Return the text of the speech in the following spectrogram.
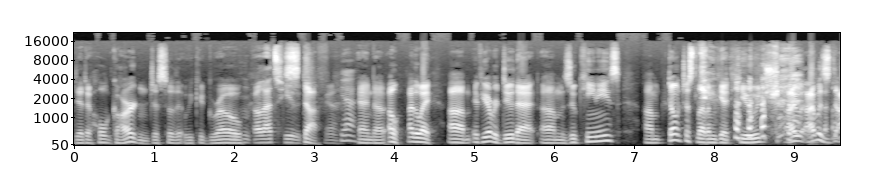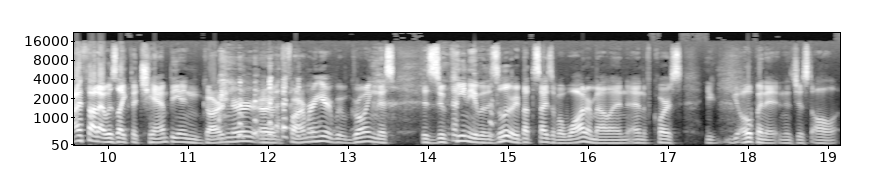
did a whole garden just so that we could grow Oh, that's huge. stuff. Yeah. Yeah. And uh, oh, by the way, um, if you ever do that, um, zucchinis, um, don't just let them get huge. I, I was, I thought I was like the champion gardener or farmer here, growing this this zucchini, but it's literally about the size of a watermelon. And of course, you you open it and it's just all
